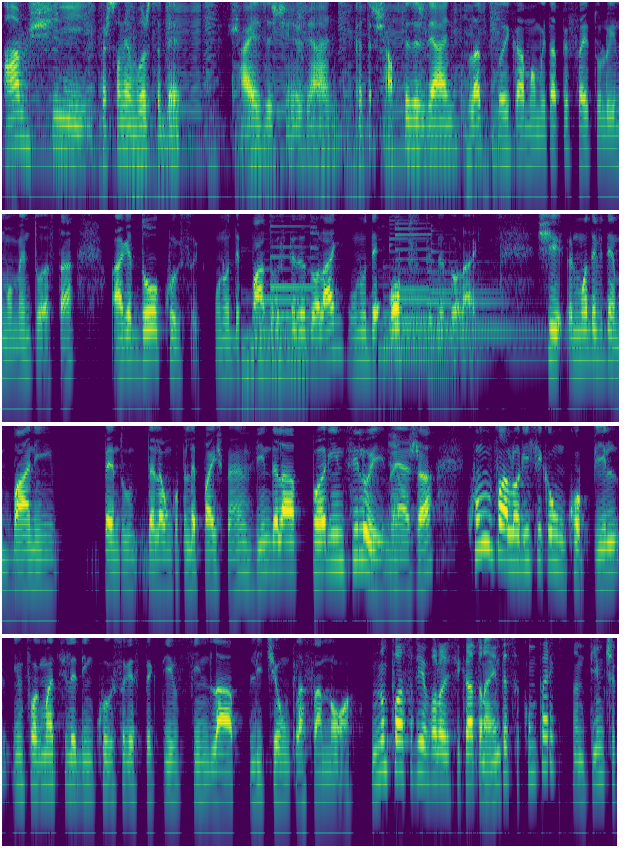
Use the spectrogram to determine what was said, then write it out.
Am și persoane în vârstă de 65 de ani, către 70 de ani. Vlad Stoica, m-am uitat pe site-ul lui în momentul ăsta, are două cursuri. Unul de 400 de dolari, unul de 800 de dolari. Și, în mod evident, banii pentru, de la un copil de 14 ani vin de la părinții lui, nu-i așa? Cum valorifică un copil informațiile din cursul respectiv fiind la liceu în clasa 9? Nu poate să fie valorificat înainte să cumperi, în timp ce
